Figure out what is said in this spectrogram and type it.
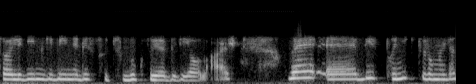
Söylediğim gibi yine bir suçluluk duyabiliyorlar. Ve e, bir panik durumuyla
